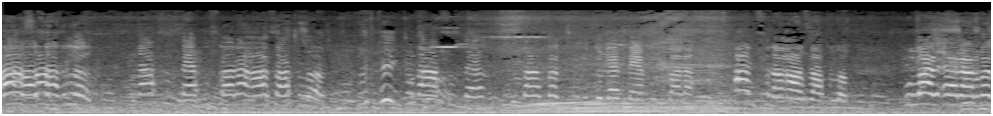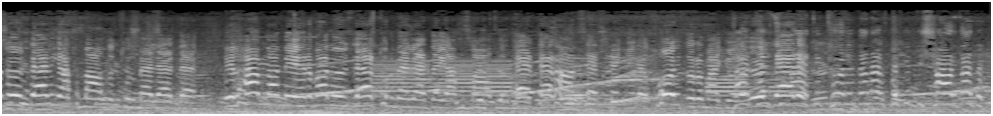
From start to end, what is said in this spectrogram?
azadlıq. Günahsız məhbuslara azadlıq. Bütün günahsız məhbuslarda çürüdülən məhbuslara hamısına azadlıq. Bunlar Er Arvad özləri yatmalıdır türmələrdə. İlhamla Mehriban özləri türmələrdə yatmalıdır. Tərtər hadisəsinə görə, soyqırıma görə özləri. Törədən artık dışarıdadır.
